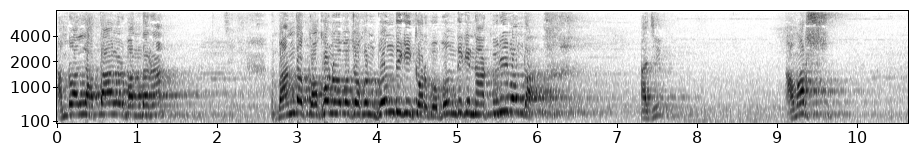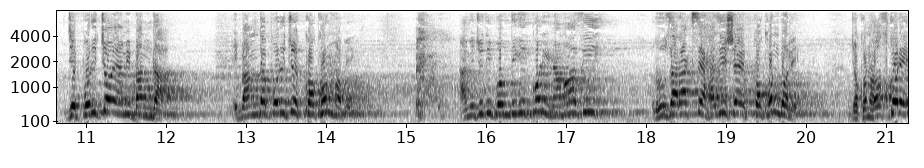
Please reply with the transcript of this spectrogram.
আমরা আল্লাহ তালার বান্দা না। বান্দা কখন হব, যখন বন্দিগি করব? বন্দিগি না করি বান্দা। আজিব। আমার যে পরিচয় আমি বান্দা, এই বান্দা পরিচয় কখন হবে? আমি যদি বন্দিগি করি, নামাজি রোজা রাখছে হাজি সাহেব কখন বলে? যখন হজ করে।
